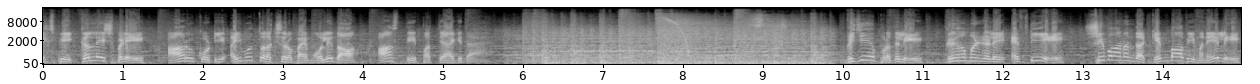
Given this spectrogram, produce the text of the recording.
ಎಚ್ ಪಿ ಕಲ್ಲೇಶ್ ಬಳಿ ಆರು ಕೋಟಿ ಐವತ್ತು ಲಕ್ಷ ರೂಪಾಯಿ ಮೌಲ್ಯದ ಆಸ್ತಿ ಪತ್ತೆಯಾಗಿದೆ. ವಿಜಯಪುರದಲ್ಲಿ ಗೃಹ ಮಂಡಳಿ ಎಫ್ಡಿಎ ಶಿವಾನಂದ ಕೆಂಬಾವಿ ಮನೆಯಲ್ಲಿ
